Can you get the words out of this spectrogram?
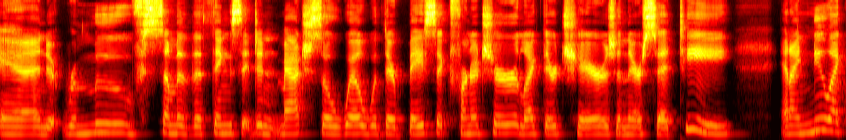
and remove some of the things that didn't match so well with their basic furniture, like their chairs and their settee, and I knew I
